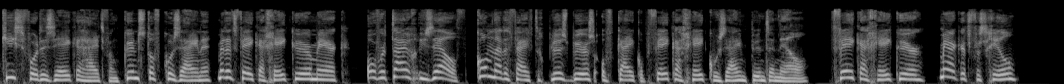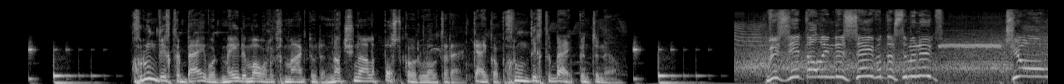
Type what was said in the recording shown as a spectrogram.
Kies voor de zekerheid van kunststof kozijnen met het VKG-keurmerk. Overtuig uzelf. Kom naar de 50PLUS-beurs of kijk op vkgkozijn.nl. VKG-keur. Merk het verschil. Groen Dichterbij wordt mede mogelijk gemaakt door de Nationale Postcode Loterij. Kijk op groendichterbij.nl. We zitten al in de 70ste minuut. Jongen,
